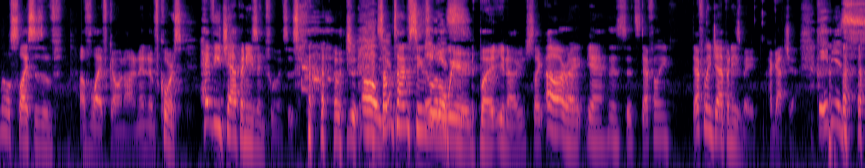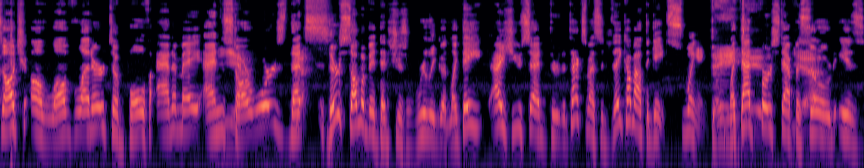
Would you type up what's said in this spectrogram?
little slices of of life going on. And of course, heavy Japanese influences, which Oh, yeah. sometimes seems a little is- weird, but you know, you're just like, oh, all right, yeah, it's, it's definitely definitely Japanese made. I gotcha. It is such a love letter to both anime and Yeah. Star Wars that yes. there's some of it that's just really good. Like they, as you said through the text message, they come out the gate swinging. They Like that did. first episode is.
